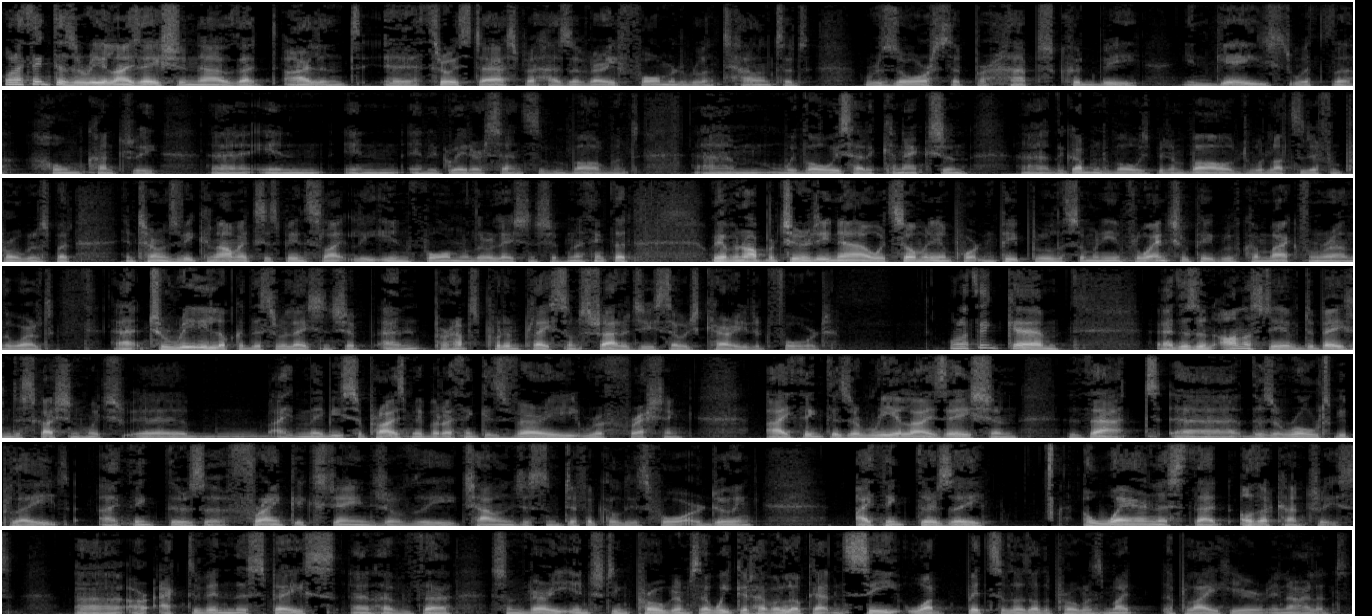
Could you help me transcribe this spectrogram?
Well, I think there's a realization now that Ireland, uh, through its diaspora, has a very formidable and talented resource that perhaps could be engaged with the home country uh, in, in, in a greater sense of involvement. Um, we've always had a connection. Uh, the government have always been involved with lots of different programs, but in terms of economics, it's been slightly informal, the relationship. And I think that we have an opportunity now with so many important people, so many influential people who've come back from around the world, uh, to really look at this relationship and perhaps put in place some strategies that would carry it forward. Well, I think. Um, uh, there's an honesty of debate and discussion which uh, I, maybe surprised me, but I think is very refreshing. I think there's a realization that uh, there's a role to be played. I think there's a frank exchange of the challenges and difficulties for we're doing. I think there's a awareness that other countries uh, are active in this space and have uh, some very interesting programs that we could have a look at and see what bits of those other programs might apply here in Ireland.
